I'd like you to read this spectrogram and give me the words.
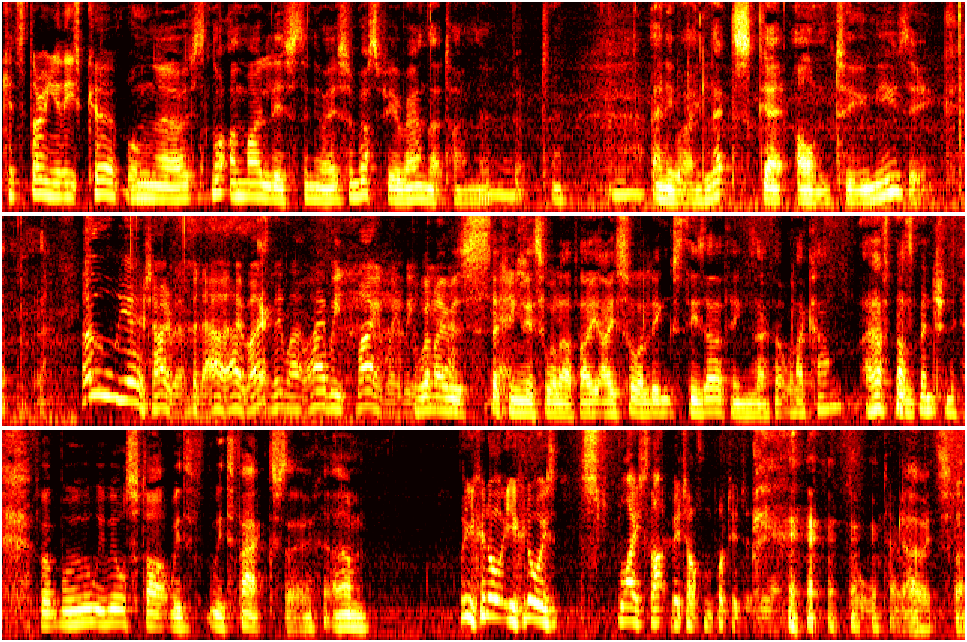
keep throwing you these curveballs. no, it's not on my list anyway. So it must be around that time then. But uh, anyway, let's get on to music. Oh yes, I remember now. Why, why, why, why, we- why, why, we- When I was setting yes. this all up, I, I saw links to these other things. I thought, well, I can't. I have must mention it. But we, we will start with with facts though. Um, Well, you could al- you could always splice that bit off and put it at the end. Terrible. no, it's fine.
